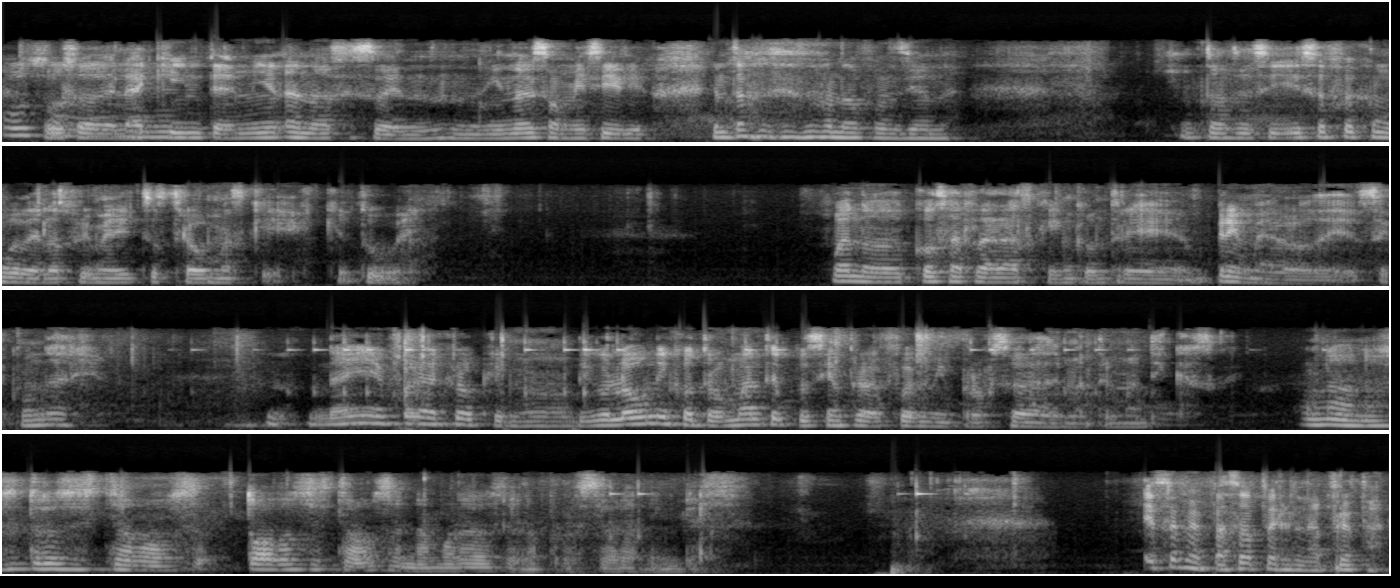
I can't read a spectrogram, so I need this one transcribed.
uso de la quinta enmienda, no, eso es y no es homicidio, entonces no, no funciona. Entonces sí, eso fue como de los primeritos traumas que, que tuve. Bueno, cosas raras que encontré primero de secundaria. De ahí en fuera creo que no. Digo, lo único traumante pues siempre fue mi profesora de matemáticas. No, nosotros estamos, todos estamos enamorados de la profesora de inglés. Eso me pasó, pero en la prepa.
